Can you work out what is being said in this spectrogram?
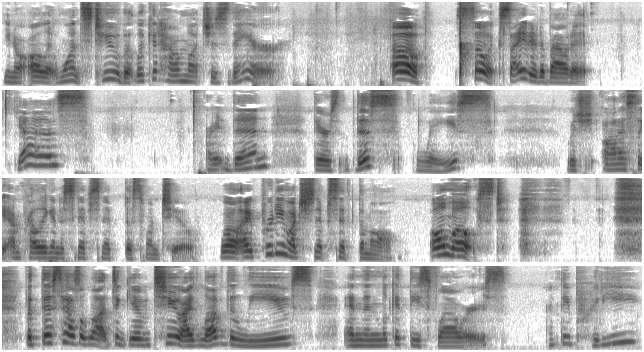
you know, all at once too, but look at how much is there. Oh, so excited about it. Yes. All right, then there's this lace which honestly, I'm probably going to snip snip this one too. Well, I pretty much snip snip them all. Almost. but this has a lot to give too. I love the leaves. And then look at these flowers. Aren't they pretty?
